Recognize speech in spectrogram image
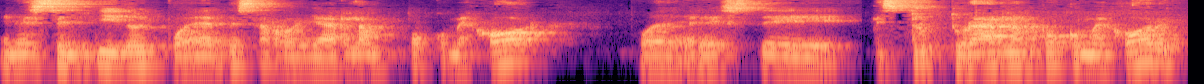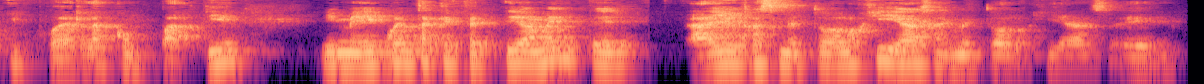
en ese sentido y poder desarrollarla un poco mejor, poder este, estructurarla un poco mejor y poderla compartir. Y me di cuenta que efectivamente hay otras metodologías, hay metodologías, eh,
